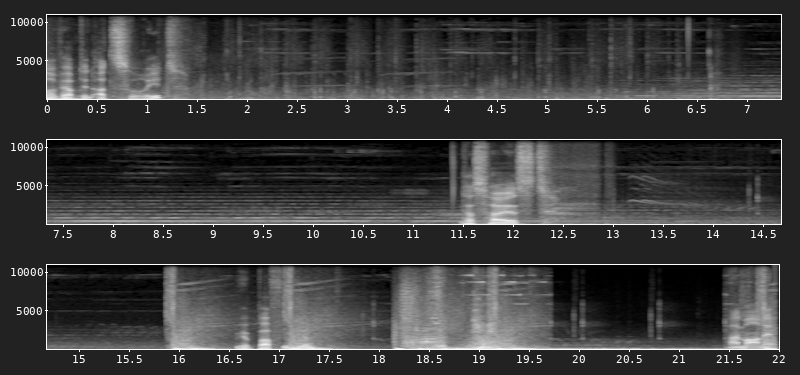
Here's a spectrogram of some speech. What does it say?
So, wir haben den Azurit. Das heißt... Wir buffen hier. I'm on it.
